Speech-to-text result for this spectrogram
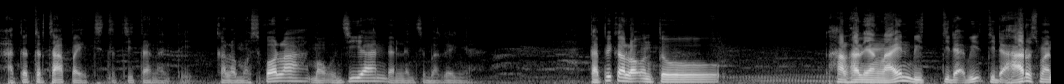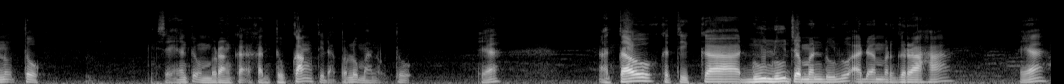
atau tercapai cita-cita nanti. Kalau mau sekolah, mau ujian dan lain sebagainya. Tapi kalau untuk hal-hal yang lain tidak tidak harus manuk tuk Misalnya untuk memberangkatkan tukang tidak perlu manutu, ya. Atau ketika dulu zaman dulu ada mergeraha, ya,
